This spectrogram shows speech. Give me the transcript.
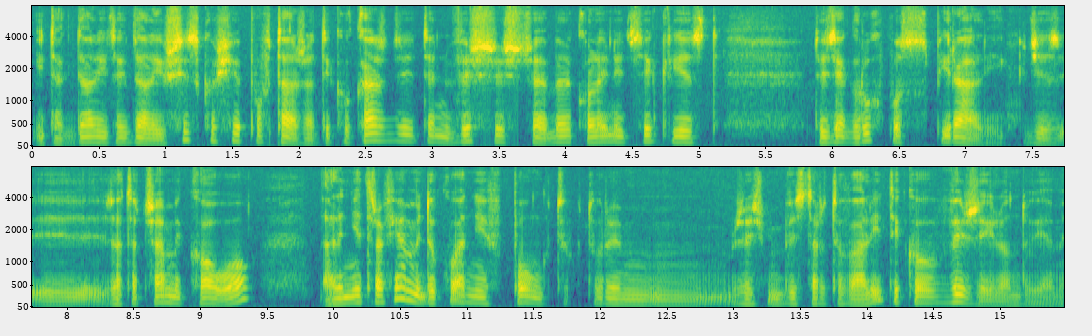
i tak dalej, i tak dalej. Wszystko się powtarza, tylko każdy ten wyższy szczebel, kolejny cykl jest, to jest jak ruch po spirali, gdzie y, zataczamy koło, ale nie trafiamy dokładnie w punkt, w którym żeśmy wystartowali, tylko wyżej lądujemy.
